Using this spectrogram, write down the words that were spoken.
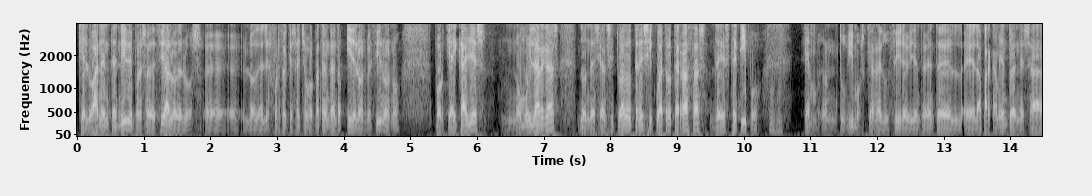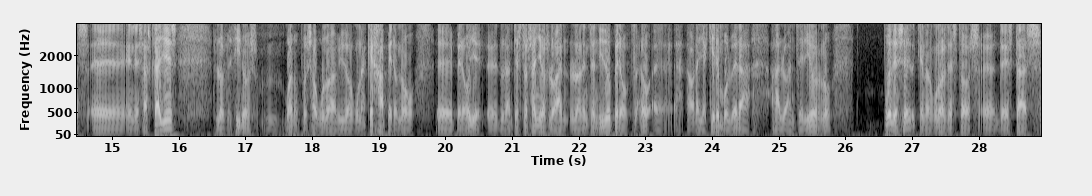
que lo han entendido y por eso decía lo, de los, lo del esfuerzo que se ha hecho por parte del Ayuntamiento y de los vecinos, ¿no? Porque hay calles no muy largas, donde se han situado tres y cuatro terrazas de este tipo. Em, tuvimos que reducir, evidentemente, el, aparcamiento en esas, eh, en esas calles. Los vecinos, mm, bueno, pues alguno ha habido alguna queja, pero no. Eh, pero oye, eh, durante estos años lo han, lo han entendido, pero claro, ahora ya quieren volver a, a lo anterior, ¿no? Puede ser que en algunas de estos de estas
